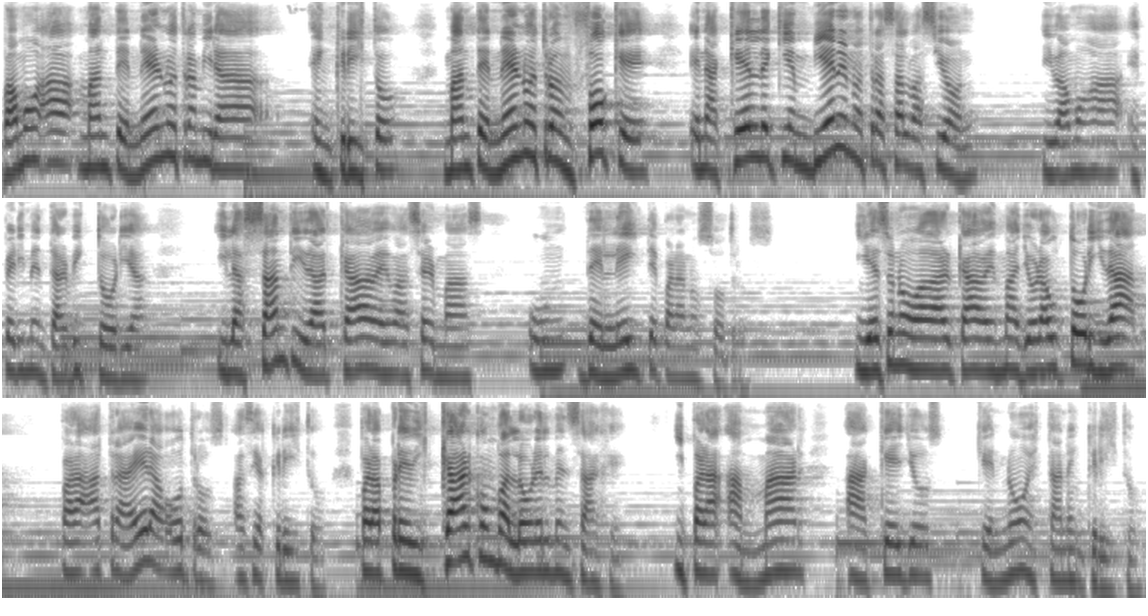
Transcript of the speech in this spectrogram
Vamos a mantener nuestra mirada en Cristo, mantener nuestro enfoque en aquel de quien viene nuestra salvación y vamos a experimentar victoria y la santidad cada vez va a ser más un deleite para nosotros. Y eso nos va a dar cada vez mayor autoridad para atraer a otros hacia Cristo, para predicar con valor el mensaje y para amar a aquellos que no están en Cristo.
